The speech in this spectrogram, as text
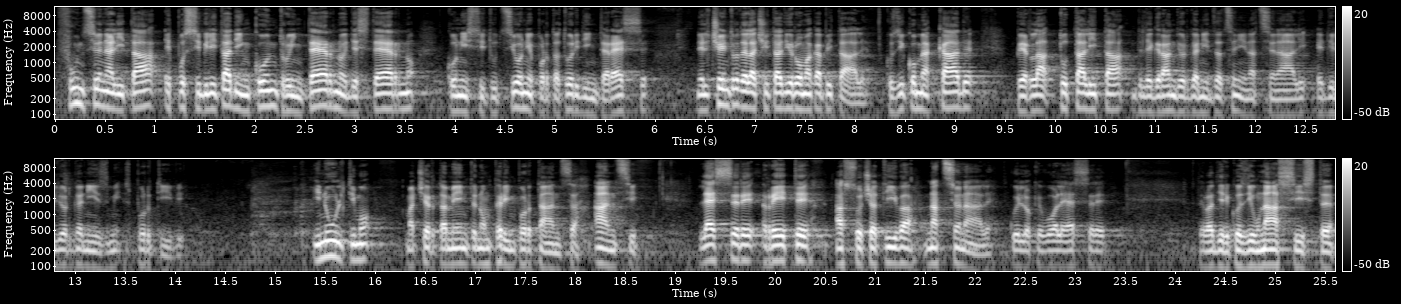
funzionalità e possibilità di incontro interno ed esterno con istituzioni e portatori di interesse nel centro della città di Roma Capitale, così come accade per la totalità delle grandi organizzazioni nazionali e degli organismi sportivi. In ultimo, ma certamente non per importanza, anzi, l'essere rete associativa nazionale, quello che vuole essere, devo dire così, un assist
